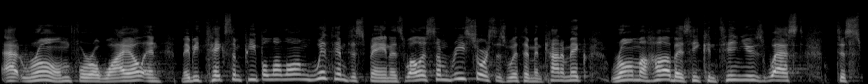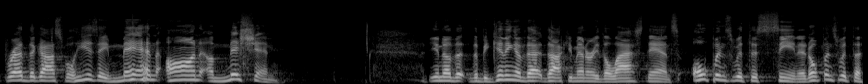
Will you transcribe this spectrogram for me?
at Rome for a while and maybe take some people along with him to Spain as well as some resources with him and kind of make Rome a hub as he continues west to spread the gospel. He is a man on a mission you know, the, the beginning of that documentary, The Last Dance, opens with this scene. It opens with the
